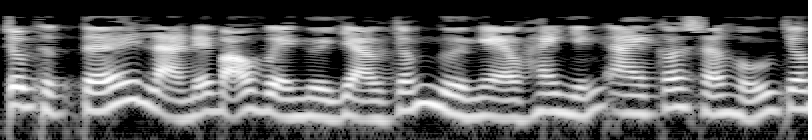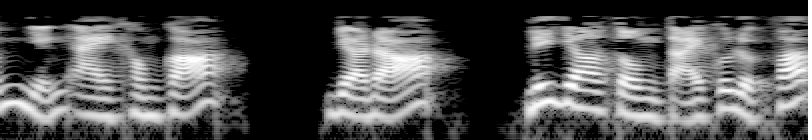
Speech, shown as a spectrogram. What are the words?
Trong thực tế là để bảo vệ người giàu chống người nghèo hay những ai có sở hữu chống những ai không có. Do đó, lý do tồn tại của luật pháp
